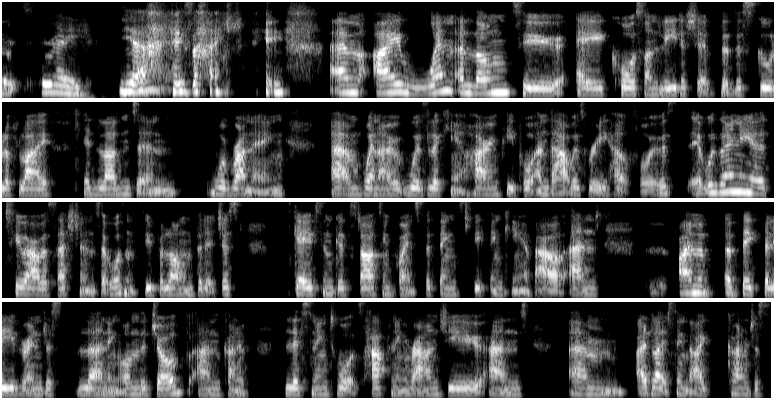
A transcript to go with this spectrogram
yeah exactly um, i went along to a course on leadership that the school of life in london were running um, when I was looking at hiring people, and that was really helpful. It was it was only a two hour session, so it wasn't super long, but it just gave some good starting points for things to be thinking about. And I'm a, a big believer in just learning on the job and kind of listening to what's happening around you. And um, I'd like to think that I kind of just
